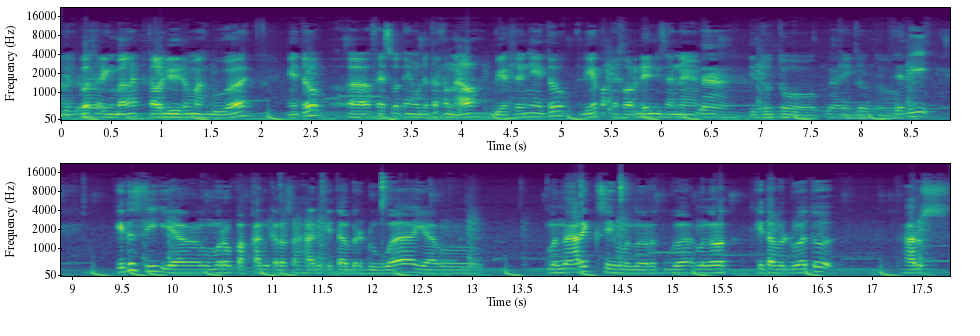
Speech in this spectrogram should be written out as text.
Di gue bro. sering banget kalau di rumah gue itu eh, fast food yang udah terkenal biasanya itu dia pakai korden di sana Nah. ditutup nah kayak itu gitu. jadi itu sih yang merupakan keresahan kita berdua yang menarik sih menurut gua menurut kita berdua tuh harus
